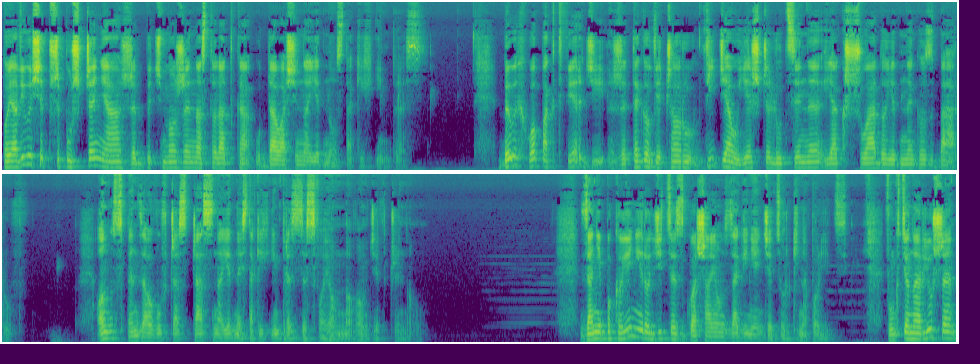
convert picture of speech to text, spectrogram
Pojawiły się przypuszczenia, że być może nastolatka udała się na jedną z takich imprez. Były chłopak twierdzi, że tego wieczoru widział jeszcze Lucynę, jak szła do jednego z barów. On spędzał wówczas czas na jednej z takich imprez ze swoją nową dziewczyną. Zaniepokojeni rodzice zgłaszają zaginięcie córki na policji. Funkcjonariusze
